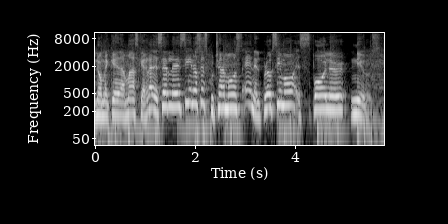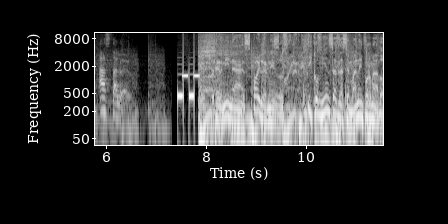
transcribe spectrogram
No me queda más que agradecerles y nos escuchamos en el próximo Spoiler News. Hasta luego. Termina Spoiler News y comienzas la semana informado.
